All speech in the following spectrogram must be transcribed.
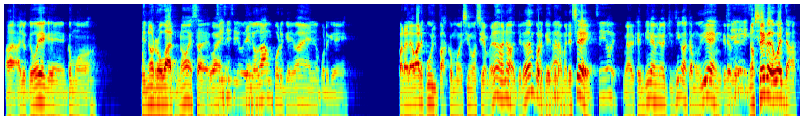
a, a lo que voy es que como de no robar, ¿no? Esa bueno, Sí, sí, sí, te lo dan porque, bueno, porque para lavar culpas, como decimos siempre. No, no, te lo dan porque te lo mereces. Sí, obvio. Argentina en 1985 está muy bien, creo Sí, que. sí, No sí. sé de vuelta.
